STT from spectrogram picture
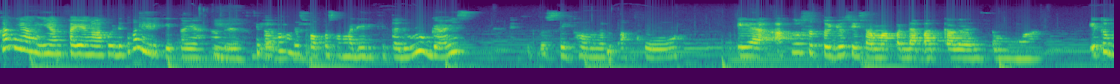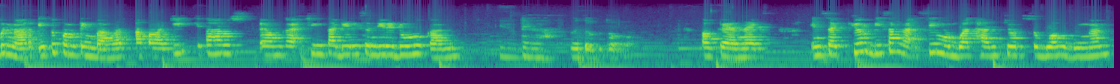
kan yang yang kayak ngelakuin itu kan diri kita ya. Nah, Iya, kita iya. tuh harus fokus sama diri kita dulu, guys. Itu sih kalau menurut aku. Iya, aku setuju sih sama pendapat kalian semua. Itu benar, itu penting banget. Apalagi kita harus yang kayak cinta diri sendiri dulu kan. Iya, betul betul. Oke, next. Insecure bisa nggak sih membuat hancur sebuah hubungan?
